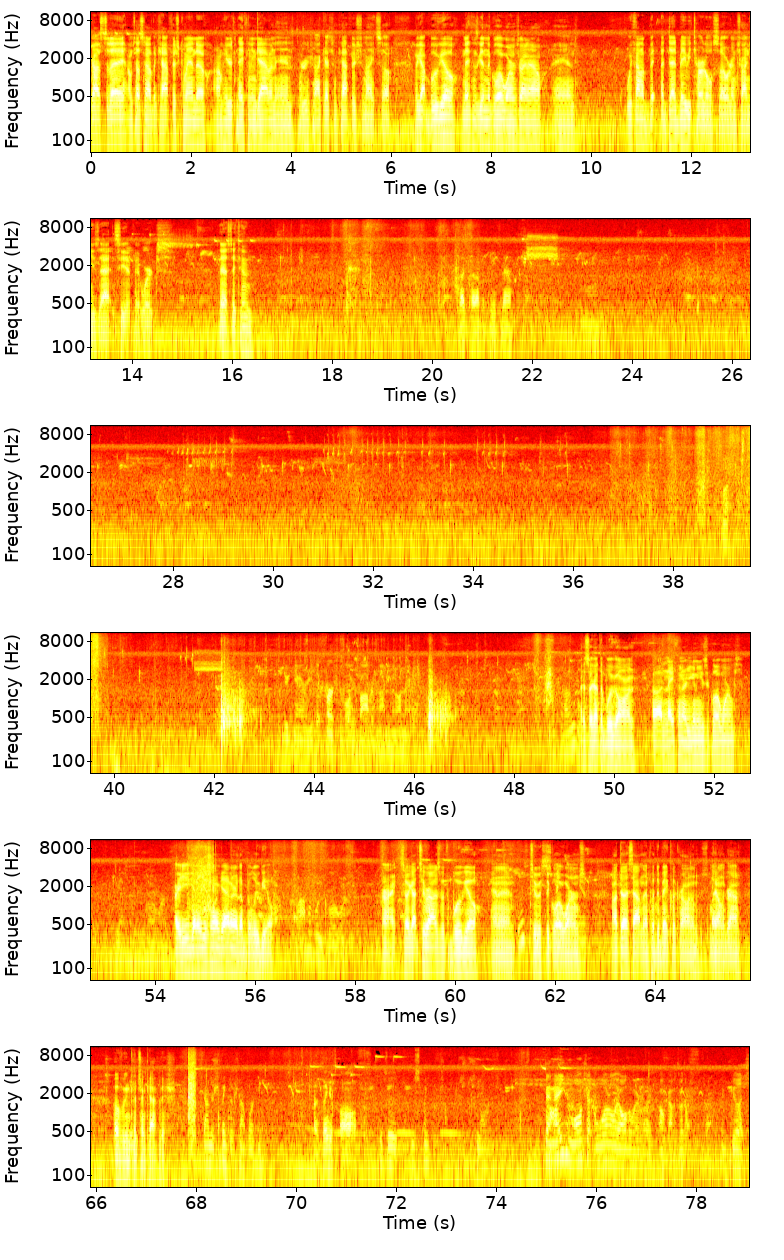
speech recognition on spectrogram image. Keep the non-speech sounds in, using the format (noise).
guys, today I'm testing out the Catfish Commando. I'm here with Nathan and Gavin and we're to try to catch some catfish tonight. So we got bluegill, Nathan's getting the glowworms right now and we found a, a dead baby turtle so we're to try and use that and see if it works. Yeah, stay tuned. Let's cut up a piece now. Dude can't. He's like, first of all, your bobber's not even on there. Alright, so I got the bluegill on. Uh, Nathan, are you going to use the glowworms? Yes. Are you going to use one, Gavin, or the bluegill? Probably glowworm. Alright, so I got two rods with the bluegill and then two with the glowworms. I'll throw this out and then put the bait clicker on and lay it on the ground. Hopefully we can catch some catfish. Damn, your sprinkler stopped working. I think it's off. It's a your sprinkler stopped flowing. Yeah, now you can launch it literally all the way over there. Oh god, it's with the, the guts.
